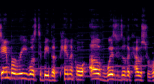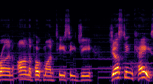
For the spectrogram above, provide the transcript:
Jamboree was to be the pinnacle of Wizards of the Coast run on the Pokemon TCG, just in case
